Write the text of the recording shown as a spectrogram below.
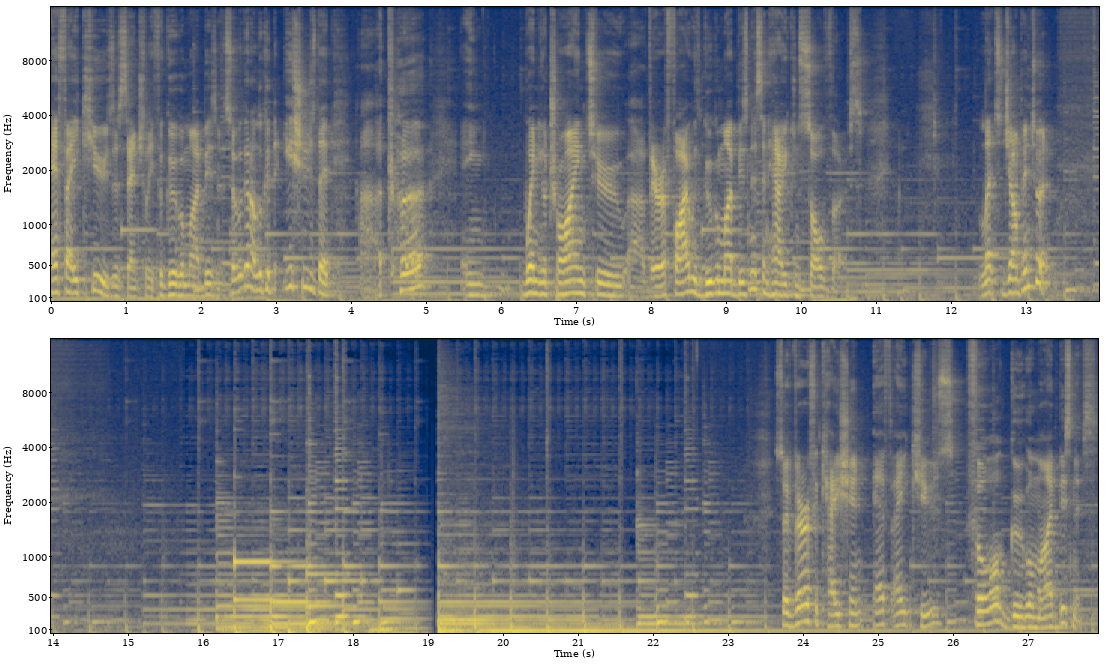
FAQs essentially for Google My Business. So we're going to look at the issues that uh, occur in, when you're trying to uh, verify with Google My Business and how you can solve those. Let's jump into it. So, verification FAQs for Google My Business.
